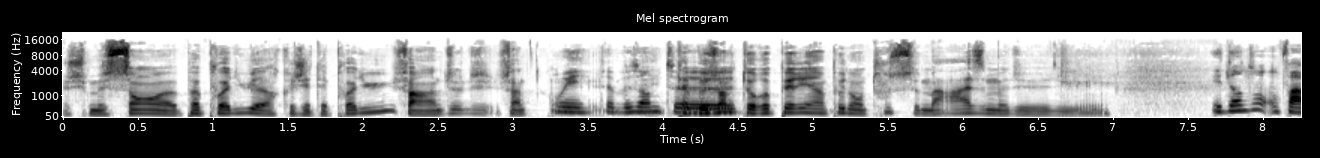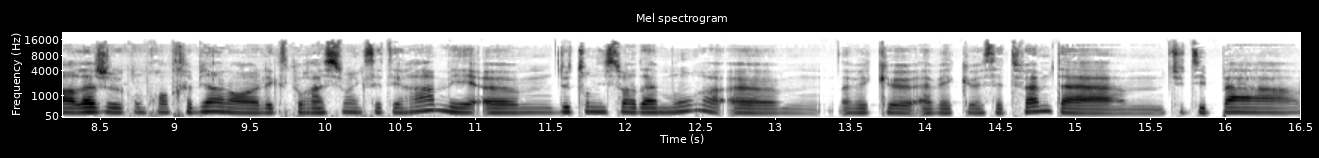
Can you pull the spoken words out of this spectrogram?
je me sens euh, pas poilu alors que j'étais poilu. Enfin, enfin, Oui, t'as besoin de te- t'as besoin de te repérer un peu dans tout ce marasme de, du, Et dans ton, enfin là, je comprends très bien l'exploration, etc. Mais euh, de ton histoire d'amour euh, avec euh, avec euh, cette femme, euh, tu t'es pas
